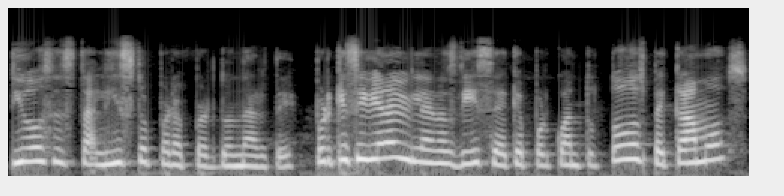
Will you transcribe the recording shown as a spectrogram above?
Dios está listo para perdonarte. Porque si bien la Biblia nos dice que por cuanto todos pecamos,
